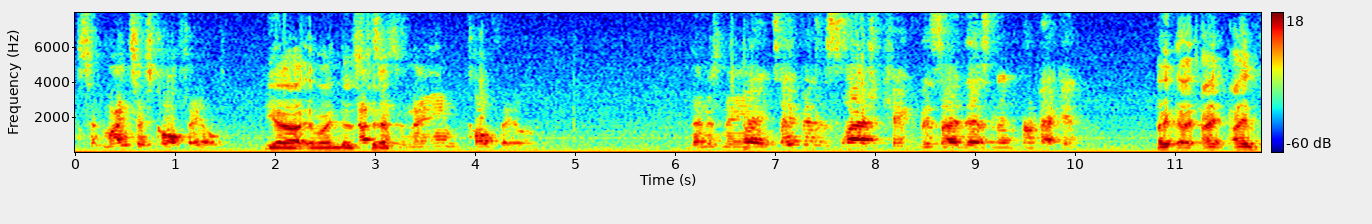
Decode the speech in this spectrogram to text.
S- Mine says call failed. Yeah, and mine does That too. says his name, call failed. Then his name. Wait, type in slash kick this side this and then put him back in. I, I, I, I've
